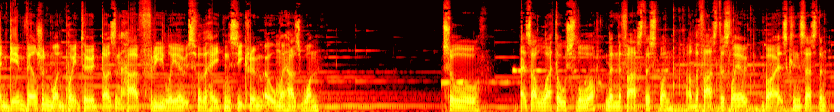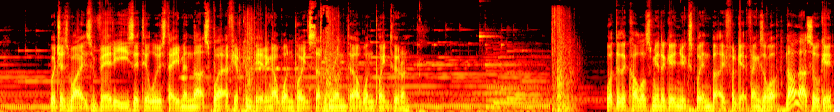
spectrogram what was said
And game version 1.2 doesn't have three layouts for the hide and seek room, it only has one. So it's a little slower than the fastest one, or the fastest layout, but it's consistent. Which is why it's very easy to lose time in that split if you're comparing a 1.7 run to a 1.2 run. What what do the colours mean again? You explained, but I forget things a lot. No, that's okay.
